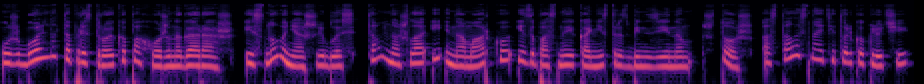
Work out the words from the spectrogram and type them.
Уж больно та пристройка похожа на гараж. И снова не ошиблась. Там нашла и иномарку, и запасные канистры с бензином. Что ж, осталось найти только ключи.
